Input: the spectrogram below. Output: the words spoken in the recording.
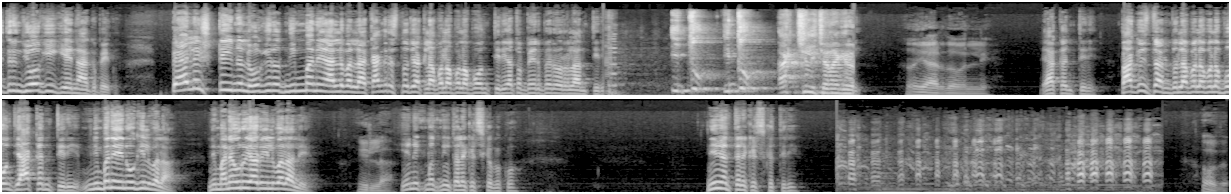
ಇದರಿಂದ ಯೋಗಿಗೆ ಏನಾಗಬೇಕು ಪ್ಯಾಲೆಸ್ಟೈನಲ್ಲಿ ಹೋಗಿರೋದು ನಿಮ್ಮನೆ ಅಲ್ವಲ್ಲ? ಕಾಂಗ್ರೆಸ್ನವ್ರು ಯಾಕೆ ಲಬ ಲಬ ಲಬ ಅಂತೀರಿ ಅಥವಾ ಬೇರೆ ಬೇರೆಯವರಲ್ಲ ಅಂತೀರಿ? ಇದು ಇದು ಆ್ಯಕ್ಚುಲಿ ಚೆನ್ನಾಗಿರೋ ಯಾರ್ದೋ ಅಲ್ಲಿ. ಯಾಕಂತೀರಿ? ಪಾಕಿಸ್ತಾನದ್ದು ಲಬ ಲಬ ಲಬ ಅಂತ ಯಾಕಂತೀರಿ? ನಿಮ್ಮನೆ ಏನು ಹೋಗಿಲ್ವಲ್ಲ? ನಿಮ್ಮ ಮನೆಯವರು ಯಾರು ಇಲ್ವಲ್ಲ ಅಲ್ಲಿ? ಇಲ್ಲ. ಏನಕ್ಕೆ ಮತ್ತೆ ನೀವು ತಲೆ ಕೆಡ್ಸ್ಕೋಬೇಕು? ನೀವು ಯಾಕೆ ತಲೆ ಕೆಡ್ಸ್ಕತ್ತೀರಿ ಹೌದು.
